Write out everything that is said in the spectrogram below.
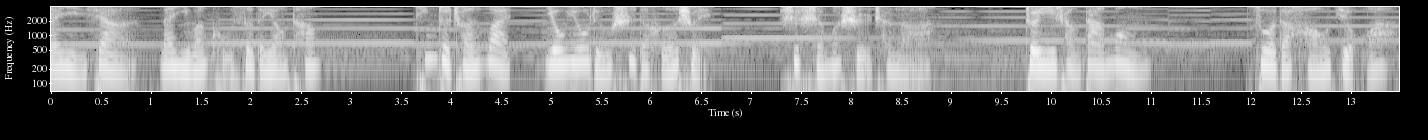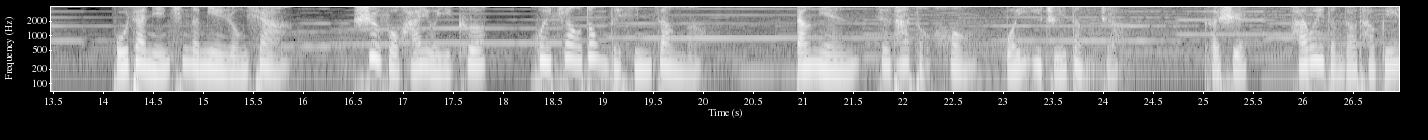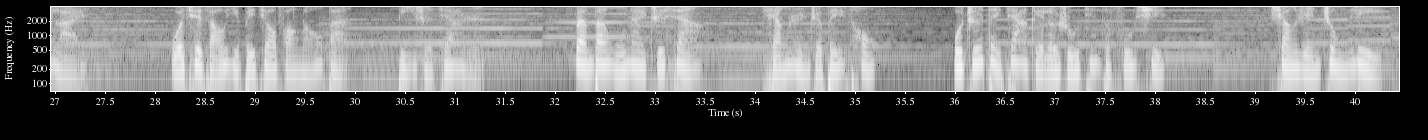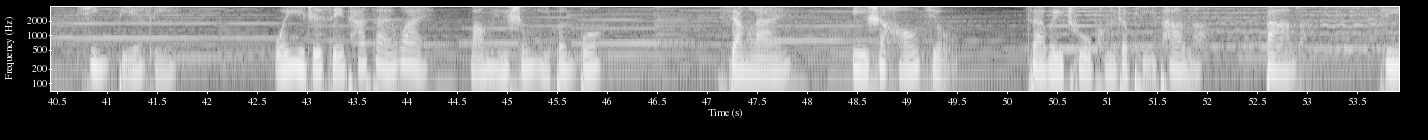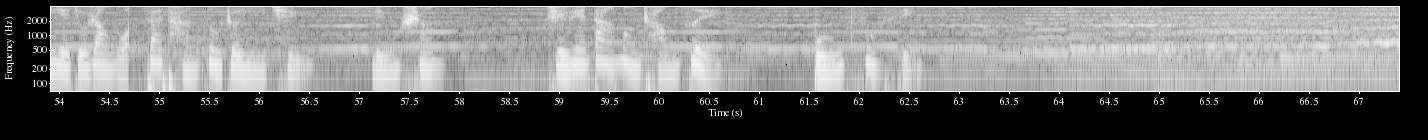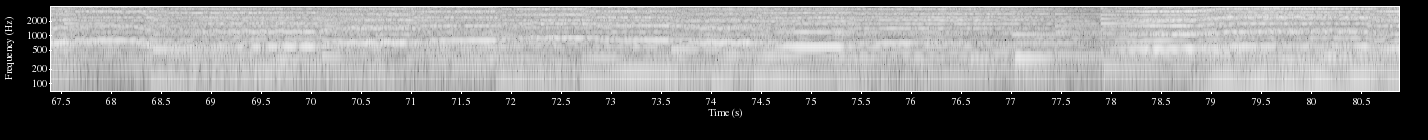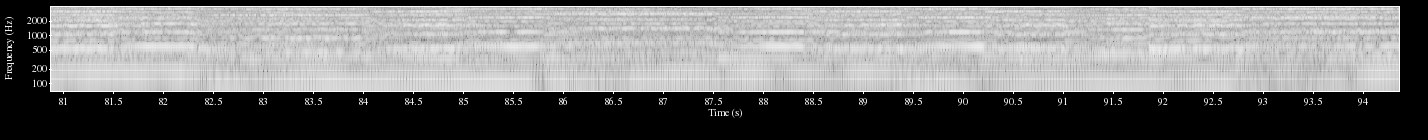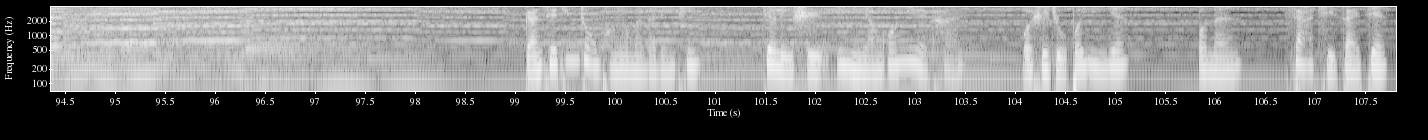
然饮下那一碗苦涩的药汤，听着船外悠悠流逝的河水，是什么时辰了啊？这一场大梦，做得好久啊！不再年轻的面容下，是否还有一颗会跳动的心脏呢？当年自他走后，我一直等着，可是还未等到他归来，我却早已被教坊老板逼着嫁人。万般无奈之下，强忍着悲痛，我只得嫁给了如今的夫婿。商人重利，轻别离。我一直随他在外，忙于生意奔波。想来，已是好久，再未触碰这琵琶了。罢了，今夜就让我再弹奏这一曲《流觞》，只愿大梦长醉，不复醒。感谢听众朋友们的聆听，这里是《一米阳光音乐台》，我是主播应烟，我们下期再见。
